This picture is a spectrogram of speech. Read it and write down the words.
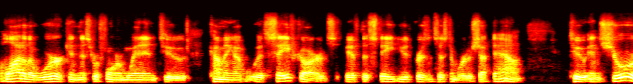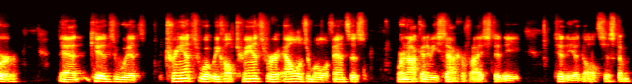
a lot of the work in this reform went into coming up with safeguards if the state youth prison system were to shut down to ensure that kids with trans what we call transfer eligible offenses were not going to be sacrificed to the to the adult system.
